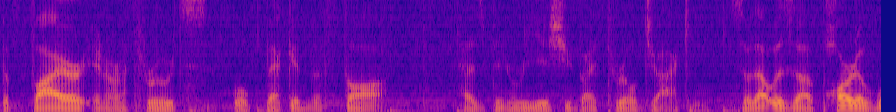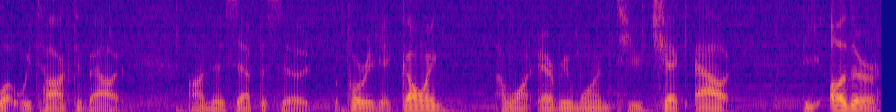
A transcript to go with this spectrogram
The Fire in Our Throats Will Beckon the Thaw, has been reissued by Thrill Jockey. So that was a part of what we talked about on this episode. Before we get going, I want everyone to check out the other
